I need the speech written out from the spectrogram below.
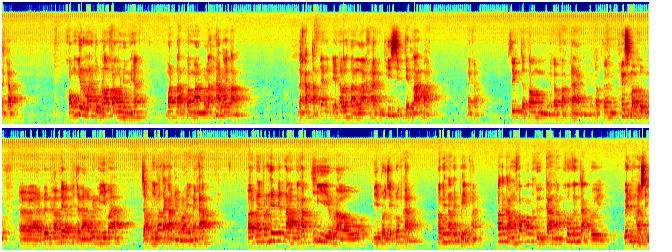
นะครับ ของเยอรมันที่ผมเล่าฟังวันหนึ่งนะครับมันตัดได้ประมาณวันละ500ตันนะครับตัดย่าในเปีย500ตันราคาอยู่ที่17ล้านบาทนะครับซึ่งจะต้องนะครับฝากทางนะครับทั้งทั้งสมาคมเอ่อเดินครับที่พิจารณาเรื่องนี้ว่าจะมีมาตรการอย่างไรนะครับ ในประเทศเวียดนามนะครับที่เรามีโปรเจกต์ร่วมกันเอาเวียดนามได้เปรียบฮะมาตรการของเขาก็คือการนำเข้าเครื่องจักรโดยเว้นภาษี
